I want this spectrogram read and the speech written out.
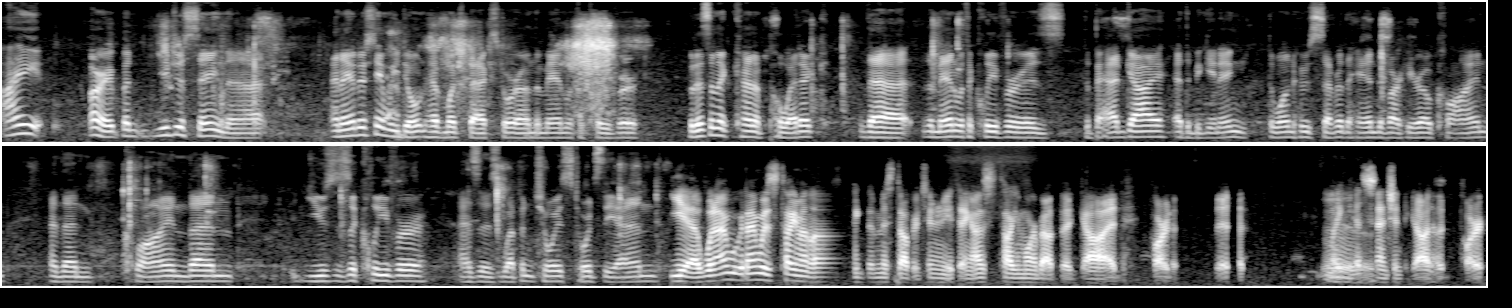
I, all right, but you just saying that, and I understand we don't have much backstory on the man with the cleaver, but isn't it kind of poetic that the man with the cleaver is the bad guy at the beginning, the one who severed the hand of our hero Klein, and then Klein then uses a cleaver as his weapon choice towards the end. Yeah. When I when I was talking about like the missed opportunity thing, I was talking more about the God part of it, like Mm. ascension to godhood part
